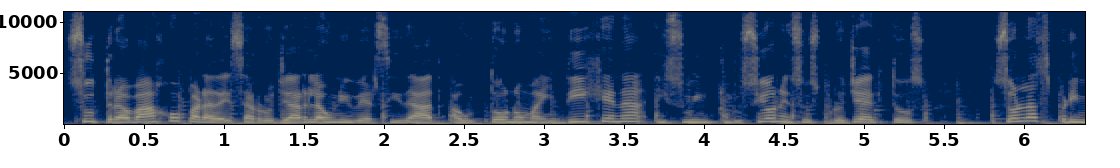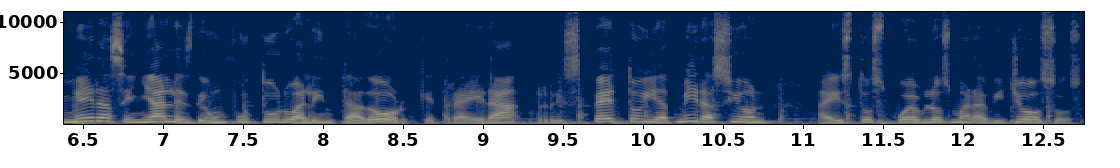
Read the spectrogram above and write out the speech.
Su trabajo para desarrollar la Universidad Autónoma Indígena y su inclusión en sus proyectos son las primeras señales de un futuro alentador que traerá respeto y admiración a estos pueblos maravillosos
